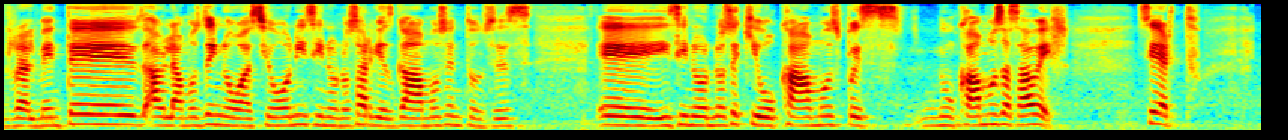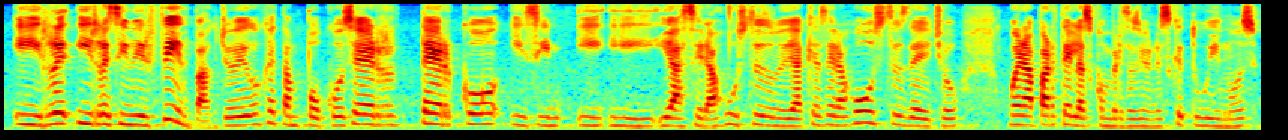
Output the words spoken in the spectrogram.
realmente hablamos de innovación y si no nos arriesgamos, entonces, eh, y si no nos equivocamos, pues nunca vamos a saber, ¿cierto? Y, recibir feedback. Yo digo que tampoco ser terco y, sin, y, hacer ajustes donde haya que hacer ajustes. De hecho, buena parte de las conversaciones que tuvimos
